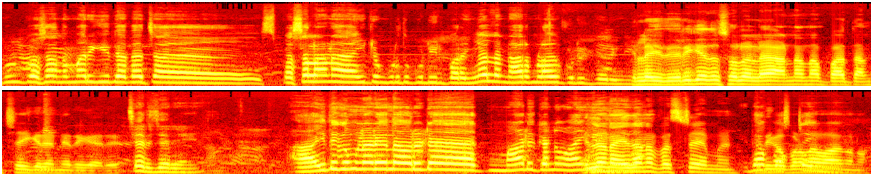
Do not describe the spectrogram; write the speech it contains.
குளுக்கோஸ் அந்த மாதிரி இது ஏதாச்சும் ஸ்பெஷலான ஐட்டம் கொடுத்து கூட்டிட்டு போறீங்களா? இல்லை நார்மலாகவே கூட்டிட்டு போயிருங்க இல்லை இது வரைக்கும் எதுவும் சொல்லலை. அண்ணன் தான் பார்த்து அனுப்பிச்சு வைக்கிறேன்னு இருக்காரு. சரி சரிங்க இதுக்கு முன்னாடி வந்து அவர்கிட்ட மாடு கண்ணு வாங்கி இதானே ஃபர்ஸ்ட் டைம் இதுக்கப்புறம் தான். வாங்கணும்.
